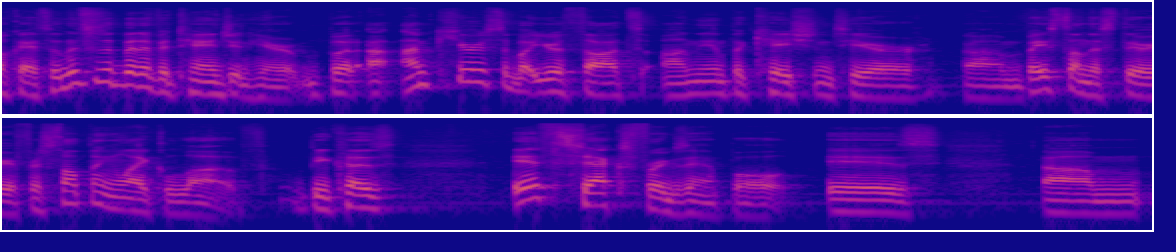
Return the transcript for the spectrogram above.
Okay, so this is a bit of a tangent here, but I'm curious about your thoughts on the implications here, um, based on this theory, for something like love. Because if sex, for example, is um,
